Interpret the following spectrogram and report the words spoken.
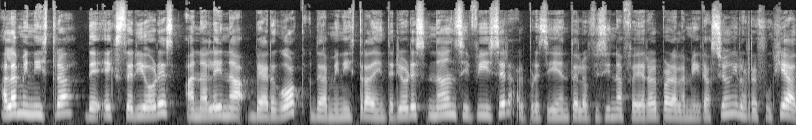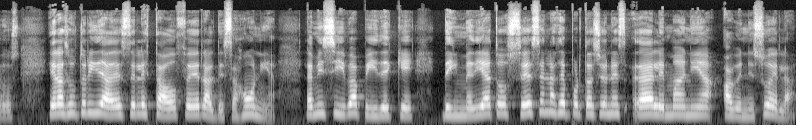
a la ministra de Exteriores, Annalena Bergok, de la ministra de Interiores, Nancy Fischer, al presidente de la Oficina Federal para la Migración y los Refugiados, y a las autoridades del Estado Federal de Sajonia. La misiva pide que de inmediato cesen las deportaciones de Alemania a Venezuela.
